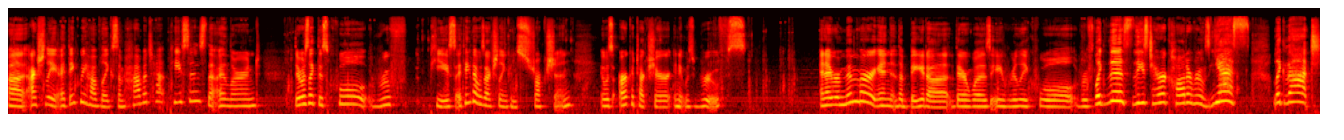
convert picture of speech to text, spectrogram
Uh, actually, I think we have like some habitat pieces that I learned. There was like this cool roof piece. I think that was actually in construction. It was architecture and it was roofs. And I remember in the beta, there was a really cool roof like this, these terracotta roofs. Yes, like that.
